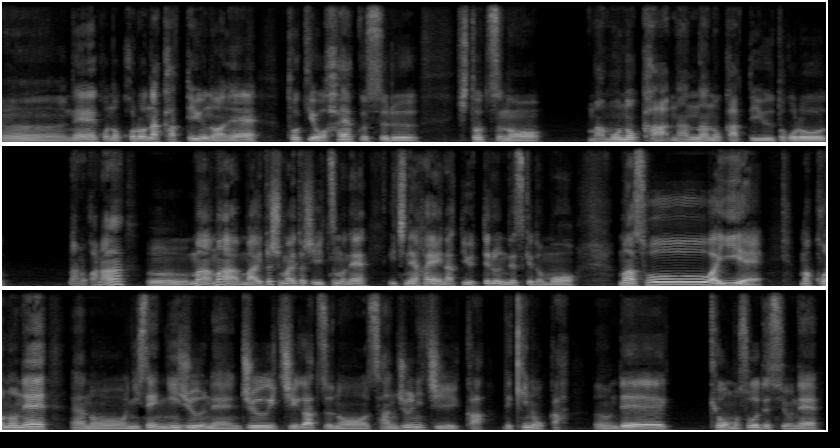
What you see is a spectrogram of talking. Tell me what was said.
うーん、ね、このコロナ禍っていうのはね、時を早くする一つの魔物か何なのかっていうところなのかなうん。まあまあ、毎年毎年いつもね、1年早いなって言ってるんですけども、まあそうはいえ、まあこのね、あの、2020年11月の30日か、で、昨日か。うん。で、今日もそうですよね。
